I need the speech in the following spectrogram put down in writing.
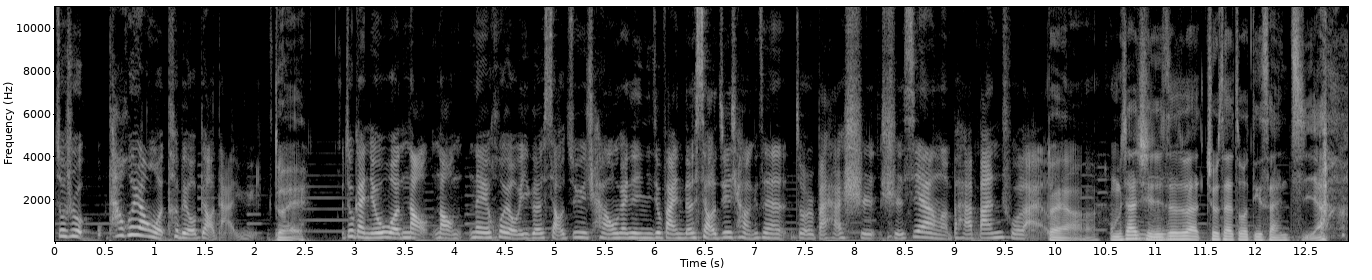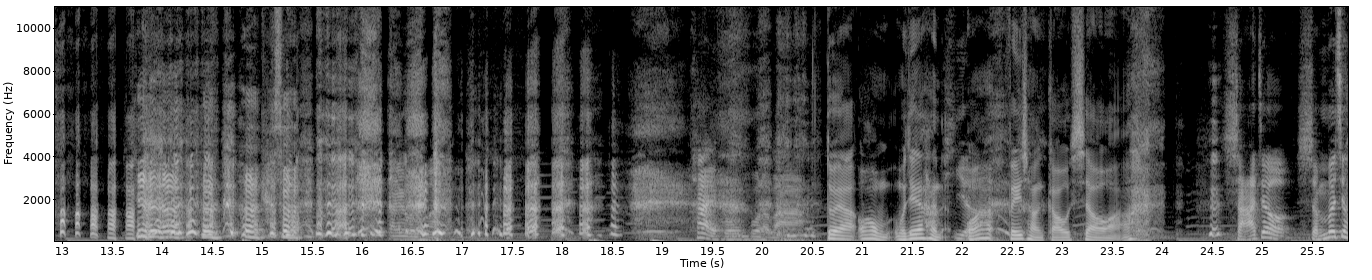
就是它会让我特别有表达欲。对，就感觉我脑脑内会有一个小剧场，我感觉你就把你的小剧场现在就是把它实实现了，把它搬出来了。对啊，我们现在其实就是在、就在做第三集啊 哎呦我的妈呀！太丰富了吧？对啊，哇，我我今天很我很非常高效啊，啥叫什么叫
